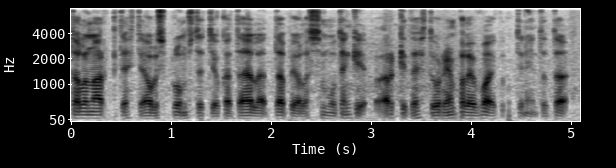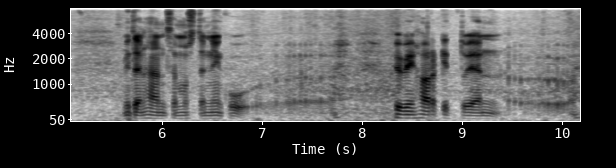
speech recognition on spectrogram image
talon arkkitehti Aulis Blomstedt, joka täällä Tapiolassa muutenkin arkkitehtuuriin paljon vaikutti, niin tota, miten hän semmoisten niin kuin, äh, hyvin harkittujen äh,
